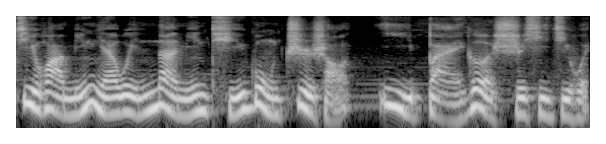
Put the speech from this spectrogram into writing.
计划明年为难民提供至少一百个实习机会，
